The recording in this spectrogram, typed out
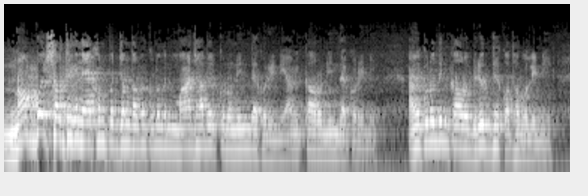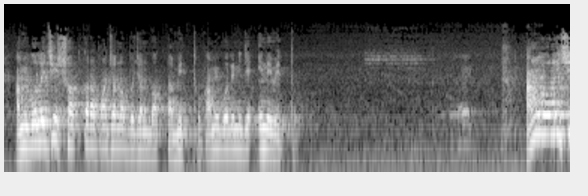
নব্বই সাল থেকে নিয়ে এখন পর্যন্ত আমি কোনোদিন মাঝাবের কোনো নিন্দা করিনি, আমি কারও নিন্দা করিনি, আমি কোনোদিন কারও বিরুদ্ধে কথা বলিনি। আমি বলেছি শতকরা পঁচানব্বই জন বক্তা মিথ্যুক, আমি বলিনি যে ইনি মিথ্যুক। আমি বলেছি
